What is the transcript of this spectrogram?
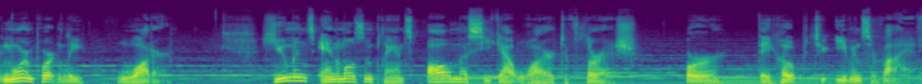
and more importantly, water. Humans, animals, and plants all must seek out water to flourish, or they hope to even survive.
